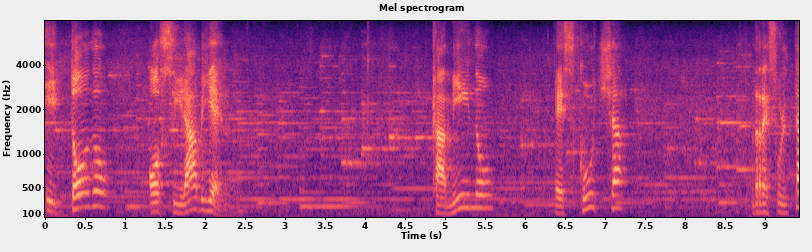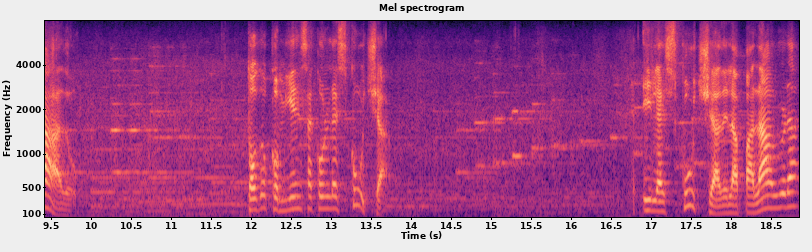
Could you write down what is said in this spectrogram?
y todo os irá bien. Camino, escucha, resultado. Todo comienza con la escucha. Y la escucha de la palabra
